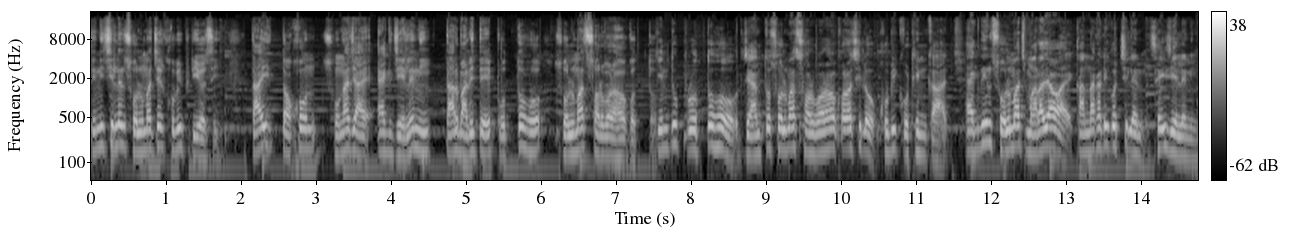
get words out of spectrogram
তিনি ছিলেন শোল মাছের খুবই প্রিয়সী। তাই তখন শোনা যায়, এক জেলেনি তার বাড়িতে প্রত্যহ শোল মাছ সরবরাহ করত। কিন্তু প্রত্যহ জ্যান্ত শোল মাছ সরবরাহ করা ছিল খুবই কঠিন কাজ। একদিন শোল মাছ মারা যাওয়ায় কান্নাকাটি করছিলেন সেই জেলেনি।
